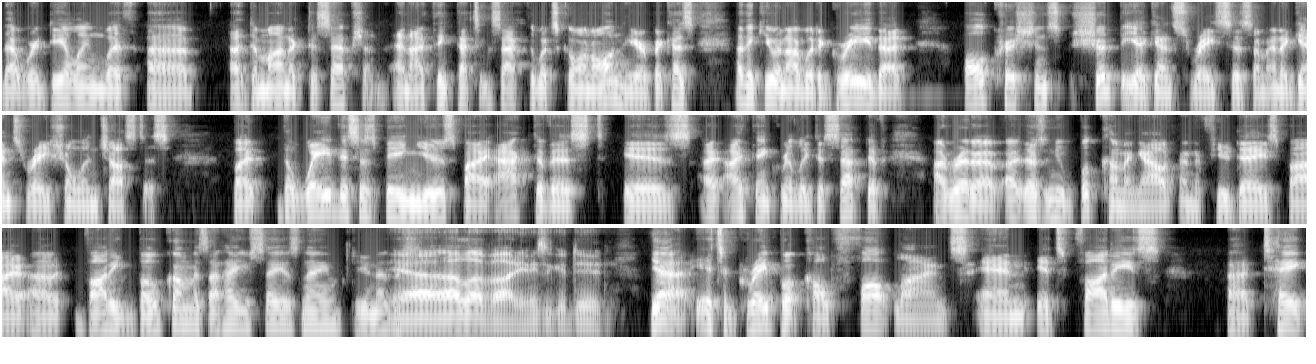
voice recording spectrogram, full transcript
that we're dealing with a demonic deception. And i think that's exactly what's going on here because i think you and i would agree that all christians should be against racism and against racial injustice but the way this is being used by activists is, I, I think, really deceptive. I read a, a, there's a new book coming out in a few days by uh, Voddie Baucham. Is that how you say his name? Do you know this? Yeah, I love Voddie. He's a good dude. Yeah, it's a great book called Fault Lines, and it's Voddie's uh, take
